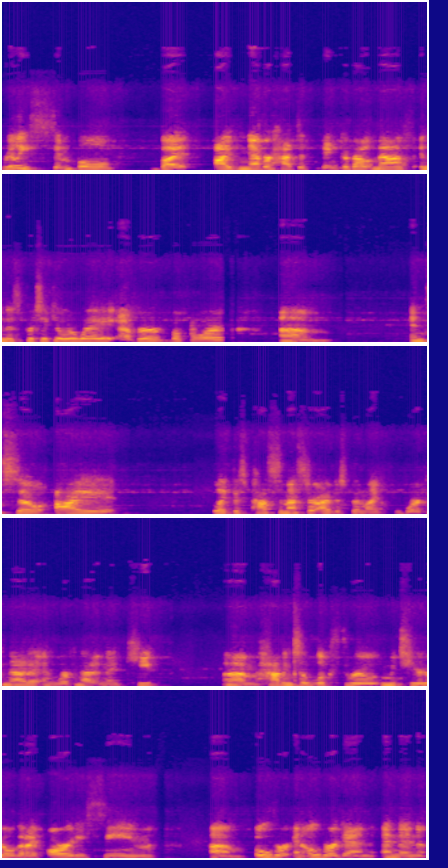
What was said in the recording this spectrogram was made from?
really simple, but I've never had to think about math in this particular way ever before. Um, and so I, like this past semester, I've just been like working at it and working at it, and I keep um, having to look through material that I've already seen um, over and over again. And then,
